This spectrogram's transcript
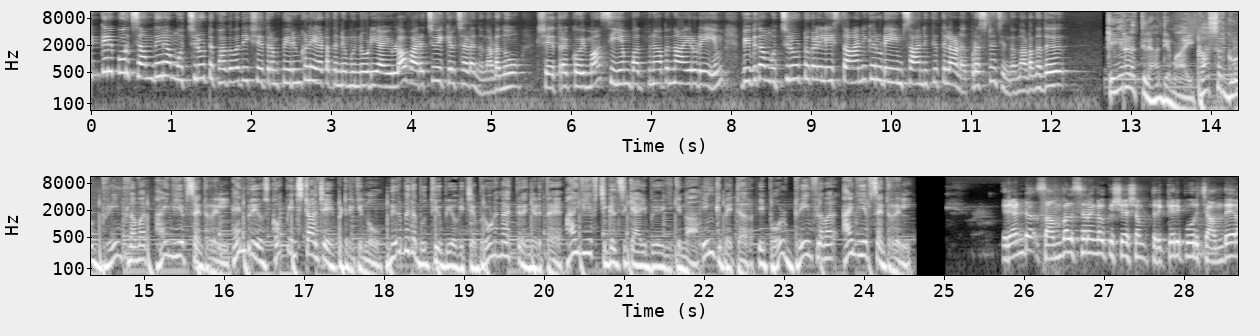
തൃക്കരിപ്പൂർ ചന്തേര മുച്ചിലോട്ട് ഭഗവതി ക്ഷേത്രം പെരുങ്കളിയാട്ടത്തിന്റെ മുന്നോടിയായുള്ള വരച്ചുവയ്ക്കൽ ചടങ്ങ് നടന്നു. ക്ഷേത്രക്കോയ്മ സി എം പത്മനാഭൻ നായരുടെയും വിവിധ മുച്ചിലോട്ടുകളിലെ സ്ഥാനികരുടെയും സാന്നിധ്യത്തിലാണ് പ്രശ്നചിന്ത നടന്നത്. കേരളത്തിൽ ആദ്യമായി Kasaragod Dream Flower I V F സെന്ററിൽ എംബ്രിയോസ്കോപ്പ് ഇൻസ്റ്റാൾ ചെയ്യപ്പെട്ടിരിക്കുന്നു. നിർമ്മിത ബുദ്ധി ഉപയോഗിച്ച് ഭ്രൂണങ്ങളെ തിരഞ്ഞെടുത്ത് ഐ വി എഫ് ചികിത്സയ്ക്കായി ഉപയോഗിക്കുന്ന ഇൻക്യുബേറ്റർ ഇപ്പോൾ Dream Flower I V F സെന്ററിൽ രണ്ട് സംവത്സരങ്ങൾക്ക് ശേഷം തൃക്കരിപ്പൂർ ചന്തേറ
